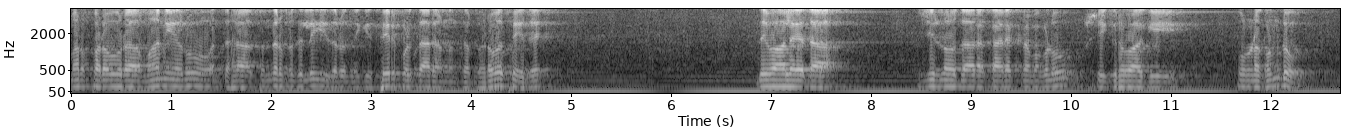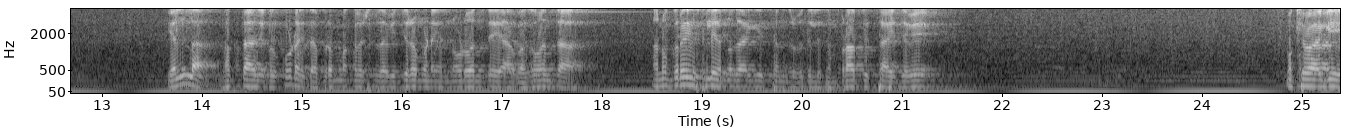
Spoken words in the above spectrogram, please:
ಮರ ಪರವೂರ ಮಾನಿಯರು ಅಂತಹ ಸಂದರ್ಭದಲ್ಲಿ ಇದರೊಂದಿಗೆ ಸೇರಿಕೊಳ್ತಾರೆ ಅನ್ನೋಂಥ ಭರವಸೆ ಇದೆ. ದೇವಾಲಯದ ಜೀರ್ಣೋದ್ಧಾರ ಕಾರ್ಯಕ್ರಮಗಳು ಶೀಘ್ರವಾಗಿ ಪೂರ್ಣಗೊಂಡು ಎಲ್ಲ ಭಕ್ತಾದಿಗಳು ಕೂಡ ಇದ್ದ ಬ್ರಹ್ಮಕಲಶದ ವಿಜೃಂಭಣೆಯನ್ನು ನೋಡುವಂತೆ ಆ ಭಗವಂತ ಅನುಗ್ರಹಿಸಲಿ ಅನ್ನೋದಾಗಿ ಸಂದರ್ಭದಲ್ಲಿ ಸಂಪ್ರಾರ್ಥಿಸ್ತಾ ಇದ್ದೇವೆ. ಮುಖ್ಯವಾಗಿ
